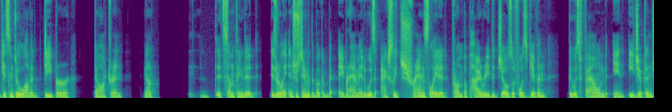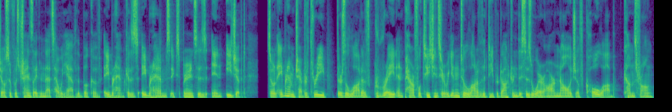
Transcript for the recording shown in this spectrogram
gets into a lot of deeper doctrine. Now, it's something that is really interesting with the book of Abraham. It was actually translated from papyri that Joseph was given that was found in Egypt, and Joseph was translated, and that's how we have the book of Abraham, because Abraham's experiences in Egypt. So in Abraham chapter 3, there's a lot of great and powerful teachings here. We get into a lot of the deeper doctrine. This is where our knowledge of Kolob comes from.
